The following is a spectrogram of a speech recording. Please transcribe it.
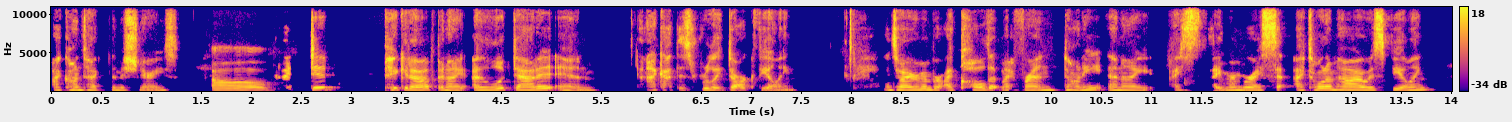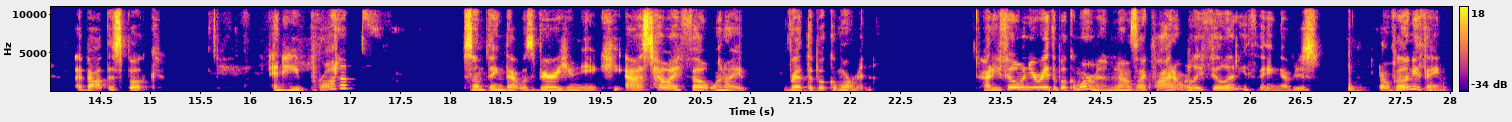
I contacted the missionaries. Oh. I did pick it up and I I looked at it and and I got this really dark feeling. And so I remember I called up my friend Donnie and I, I, I remember I said, I told him how I was feeling about this book. And he brought up something that was very unique. He asked how I felt when I read the Book of Mormon. How do you feel when you read the Book of Mormon? And I was like, well, I don't really feel anything. I just don't feel anything.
